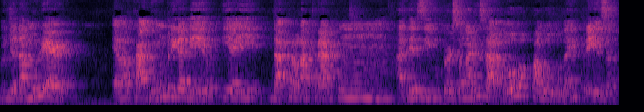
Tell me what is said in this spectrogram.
no Dia da Mulher. Ela cabe um brigadeiro e aí dá para lacrar com um adesivo personalizado, ou com a logo da empresa,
